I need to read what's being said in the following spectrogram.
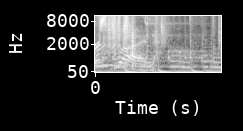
First blood.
